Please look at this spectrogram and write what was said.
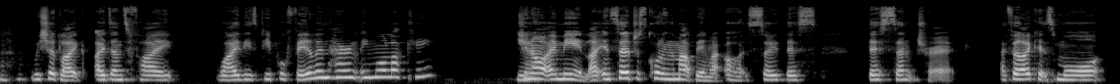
Mm-hmm. We should like identify why these people feel inherently more lucky. Do you know what i mean? Like instead of just calling them out being like oh it's so this this centric i feel like it's more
